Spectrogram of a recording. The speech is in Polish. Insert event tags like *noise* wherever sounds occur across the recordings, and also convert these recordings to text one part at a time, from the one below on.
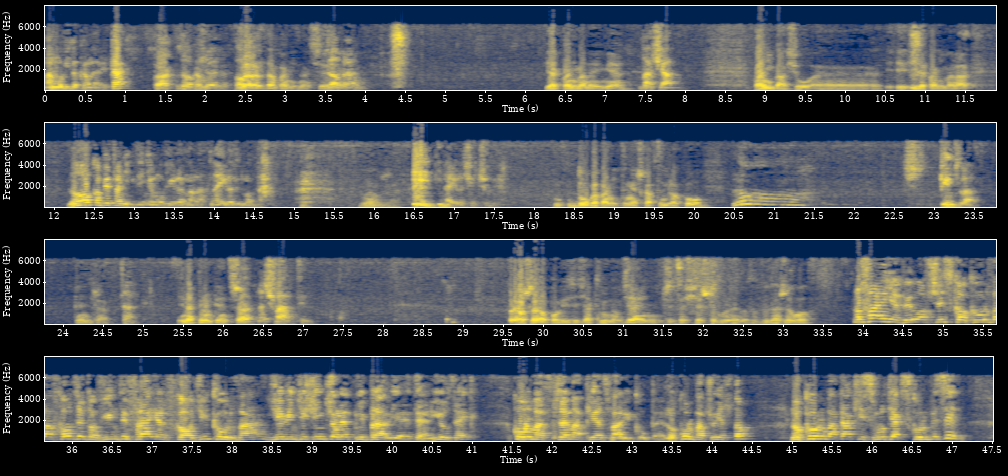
Mam mówić do kamery, tak? Tak, do Dobrze. kamery. Zaraz dam pani znać. e, Dobra. Jak pani ma na imię? Basia? Pani Basiu, e, i- ile pani ma lat? No, kobieta nigdy nie mówi, ile ma lat, na ile wygląda *clears throat* Dobrze. *clears throat* i na ile się czuje. Długo pani tu mieszka w tym bloku? No, pięć lat, Pięć lat. tak. I na którym piętrze? Na czwartym. Proszę opowiedzieć, jak minął dzień, czy coś się szczególnego wydarzyło. No fajnie było wszystko, kurwa, wchodzę do windy, frajer wchodzi, kurwa, 90-letni prawie ten Józek, kurwa z trzema pies wali kupę. No kurwa, czujesz to? No kurwa, taki smród jak skurwy syn.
